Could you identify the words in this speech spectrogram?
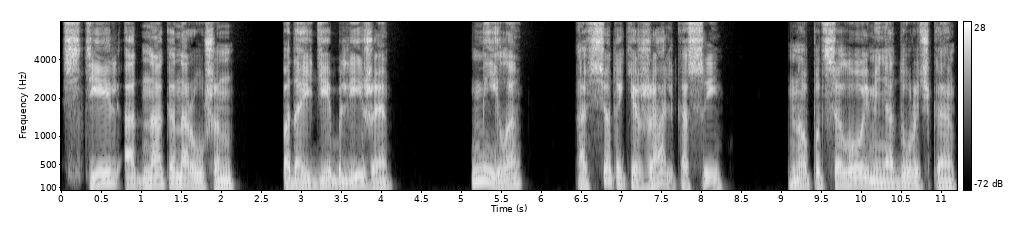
Стиль, однако, нарушен. Подойди ближе. Мило, а все-таки жаль косы. Но поцелуй меня, дурочка,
